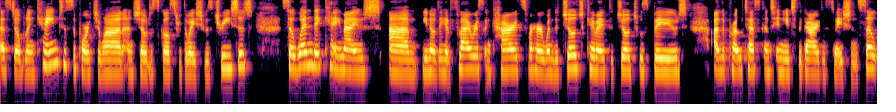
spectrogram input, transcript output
as Dublin came to support Joanne and show disgust for the way she was treated. So when they came out, um, you know, they had flowers and cards for her. When the judge came out, the judge was booed, and the protest continued to the Garda station. So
